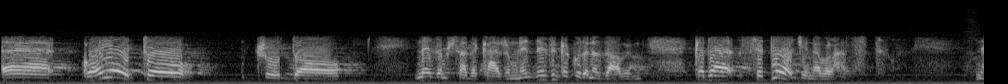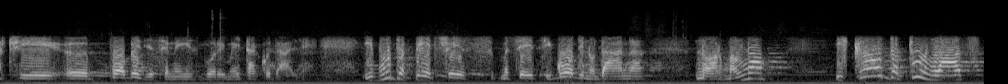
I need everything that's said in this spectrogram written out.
E, koje je to čudo, ne znam šta da kažem, ne, ne znam kako da nazovem, kada se dođe na vlast, znači e, pobedje se na izborima i tako dalje, i bude 5-6 meseci, godinu dana normalno, i kao da tu vlast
